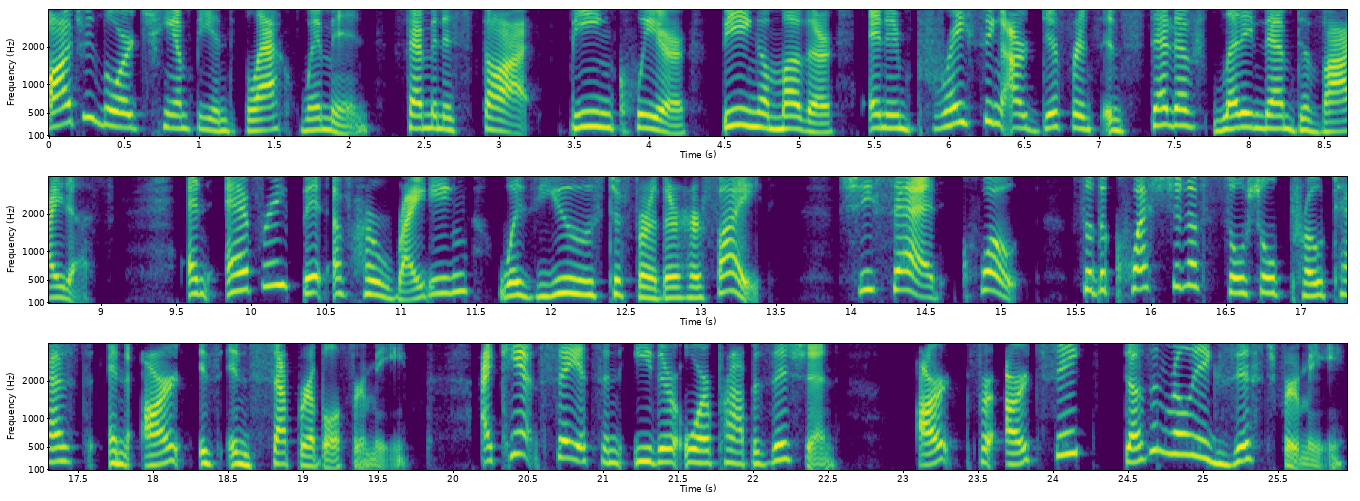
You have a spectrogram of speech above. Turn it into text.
Audre Lorde championed Black women, feminist thought, being queer, being a mother, and embracing our difference instead of letting them divide us. And every bit of her writing was used to further her fight. She said, quote, so the question of social protest and art is inseparable for me. I can't say it's an either or proposition. Art for art's sake doesn't really exist for me.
